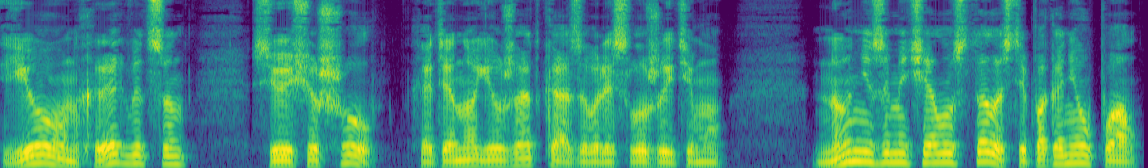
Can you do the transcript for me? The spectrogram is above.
Йоун Хрегвитсон все еще шел, хотя ноги уже отказывались служить ему. Но не замечал усталости, пока не упал.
